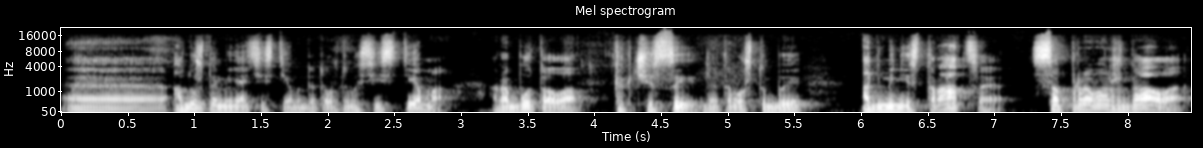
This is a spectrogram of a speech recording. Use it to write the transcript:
Э, а нужно менять систему для того, чтобы система работала как часы, для того, чтобы администрация сопровождала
